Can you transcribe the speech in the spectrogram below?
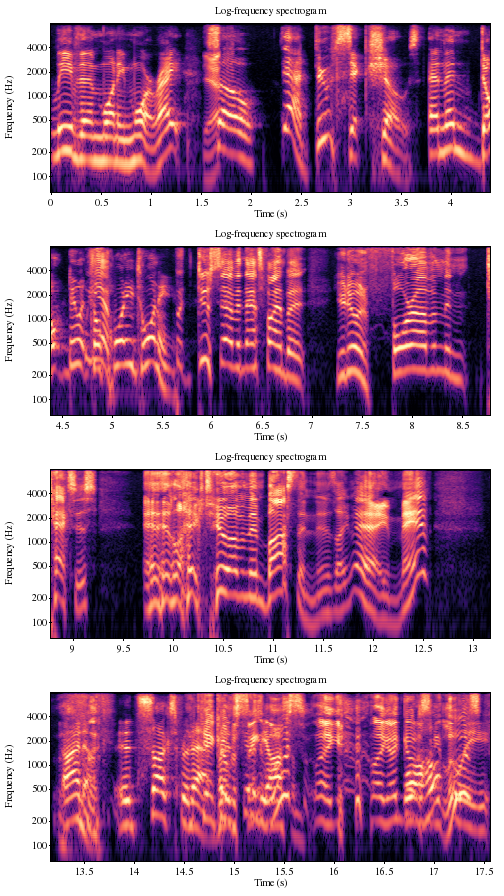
leave them wanting more, right? Yep. So yeah, do six shows and then don't do it till yeah, 2020. But do seven, that's fine. But you're doing four of them in Texas, and then like two of them in Boston. And it's like, hey, man, I know it sucks for that, can't but come to St. Louis. awesome. Like, like I'd go Well, to St. Louis.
